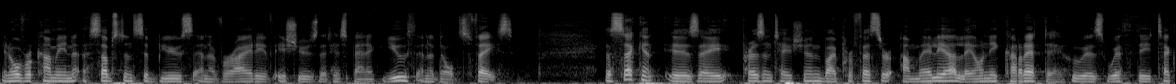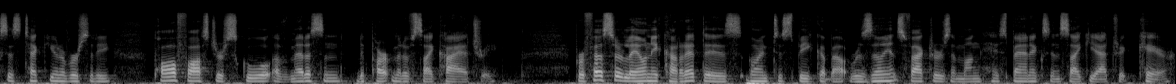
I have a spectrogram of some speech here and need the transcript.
in overcoming substance abuse and a variety of issues that Hispanic youth and adults face. The second is a presentation by Professor Amelia Leoni Carrete, who is with the Texas Tech University Paul Foster School of Medicine, Department of Psychiatry. Professor Leoni Carrete is going to speak about resilience factors among Hispanics in psychiatric care.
